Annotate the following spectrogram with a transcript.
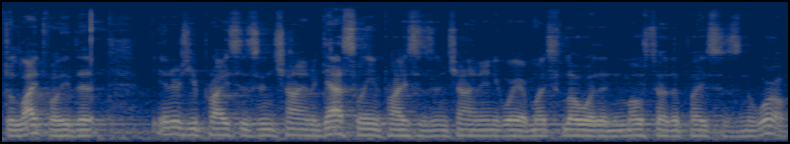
delightfully that energy prices in China, gasoline prices in China anyway, are much lower than most other places in the world.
